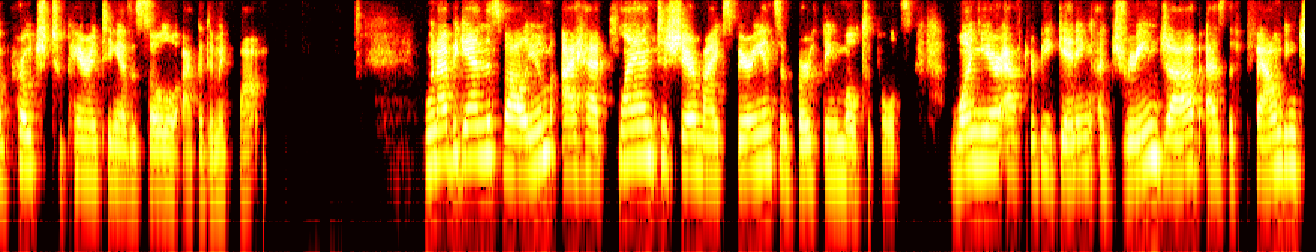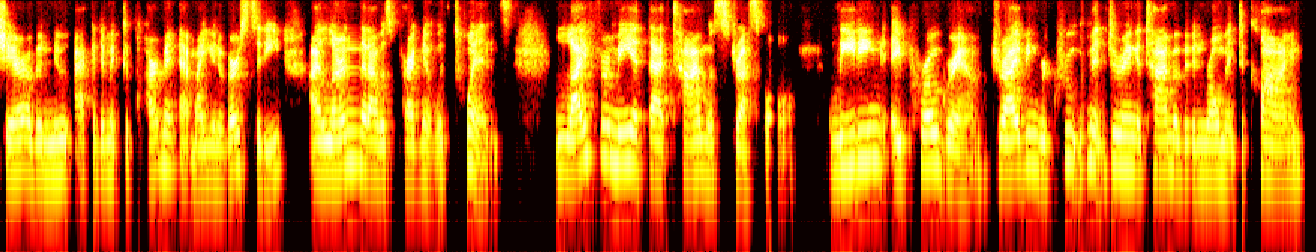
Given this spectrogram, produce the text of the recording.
approach to parenting as a solo academic mom. When I began this volume, I had planned to share my experience of birthing multiples. One year after beginning a dream job as the founding chair of a new academic department at my university, I learned that I was pregnant with twins. Life for me at that time was stressful leading a program, driving recruitment during a time of enrollment decline,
